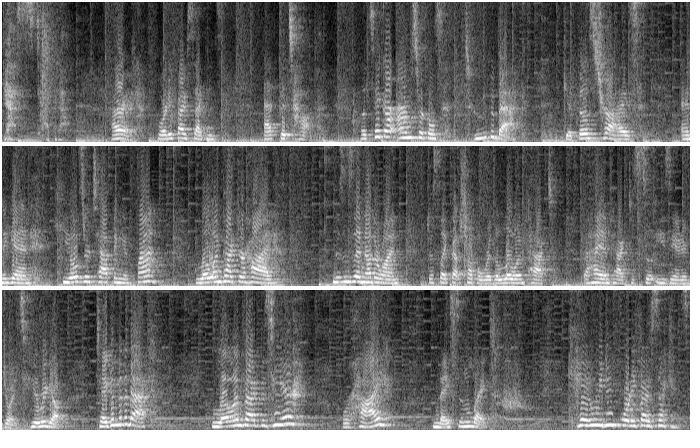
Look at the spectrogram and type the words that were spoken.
Yes. All right, 45 seconds at the top. Let's take our arm circles to the back. Get those tris. And again, heels are tapping in front, low impact or high. This is another one, just like that shuffle where the low impact, the high impact is still easy on your joints. Here we go. Take them to the back. Low impact is here. We're high, nice and light. Can we do 45 seconds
